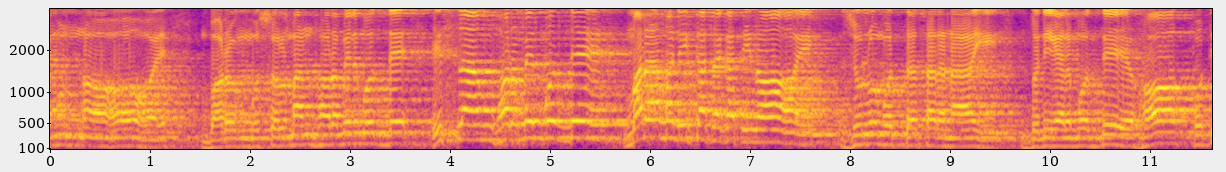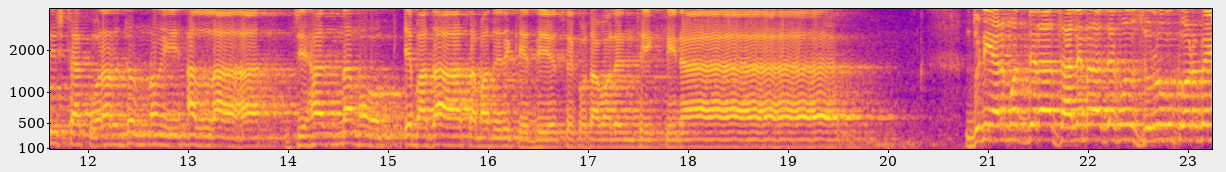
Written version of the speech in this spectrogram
এমন নয়। বরং মুসলমান ধর্মের মধ্যে, ইসলাম ধর্মের মধ্যে মারামারি কাটাকাটি নয়, জুলুম, অত্যাচার নাই। দুনিয়ার মধ্যে হক প্রতিষ্ঠা করার জন্যই আল্লাহ জেহাদ নামক এবাদাত আমাদেরকে দিয়েছে, কথা বলেন ঠিক কিনা? দুনিয়ার মধ্যে জালেমেরা যখন জুলুম করবে,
